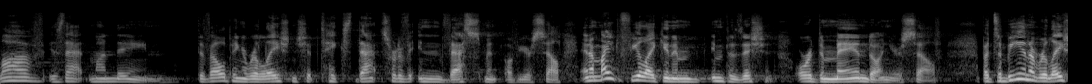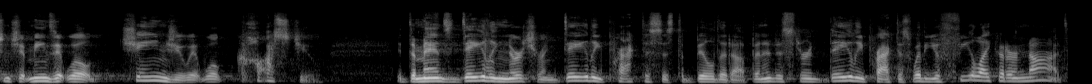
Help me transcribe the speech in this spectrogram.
Love is that mundane. Developing a relationship takes that sort of investment of yourself. And it might feel like an imposition or a demand on yourself. But to be in a relationship means it will change you, it will cost you. It demands daily nurturing, daily practices to build it up. And it is through daily practice, whether you feel like it or not,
